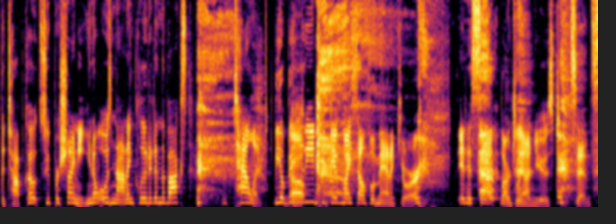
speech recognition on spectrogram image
The top coat super shiny. You know what was not included in the box? Talent. The ability oh. to give myself a manicure. it has sat largely unused since.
